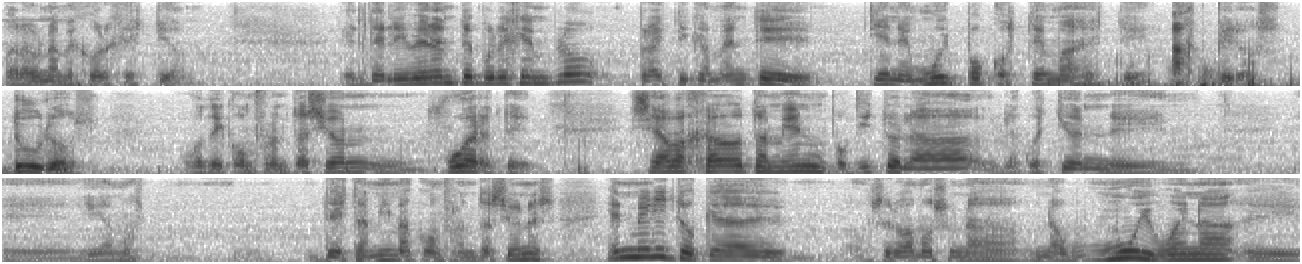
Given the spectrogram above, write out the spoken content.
para una mejor gestión. El deliberante, por ejemplo, prácticamente tiene muy pocos temas este, ásperos, duros o de confrontación fuerte. Se ha bajado también un poquito la, cuestión, de, eh, digamos, de estas mismas confrontaciones, en mérito que eh, observamos una, muy buena eh,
